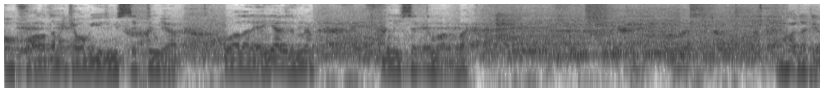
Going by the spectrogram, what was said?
Of Adana kebabı yedim hissettim ya. Bu Adana'ya geldim mi bunu hissettim abi bak. Bu kadar ya.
